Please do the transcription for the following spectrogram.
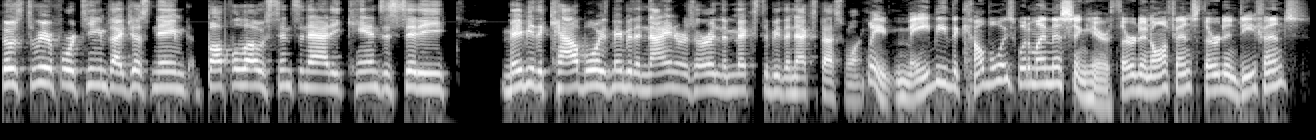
those three or four teams I just named Buffalo, Cincinnati, Kansas City, maybe the Cowboys, maybe the Niners are in the mix to be the next best one. Wait, maybe the Cowboys? What am I missing here? Third in offense, third in defense?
